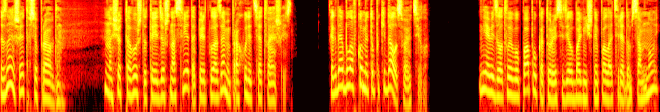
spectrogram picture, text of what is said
знаешь, это все правда. Насчет того, что ты идешь на свет, а перед глазами проходит вся твоя жизнь. Когда я была в коме, то покидала свое тело. Я видела твоего папу, который сидел в больничной палате рядом со мной.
